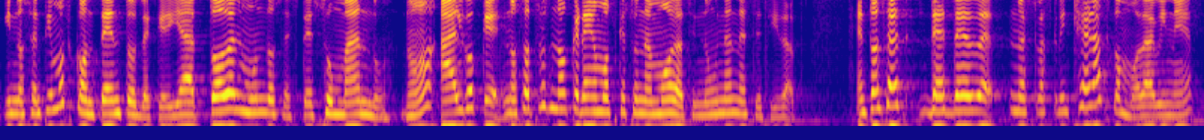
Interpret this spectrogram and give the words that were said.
y, nos sentimos contentos de que ya todo el mundo se esté sumando, ¿no? Algo que nosotros no creemos que es una moda, sino una necesidad. Entonces, desde nuestras trincheras como Davines,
